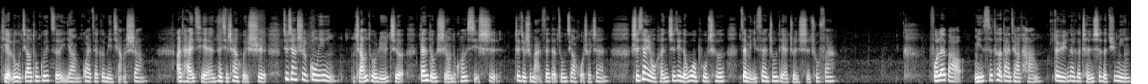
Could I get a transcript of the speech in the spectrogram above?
铁路交通规则一样挂在各面墙上，而台前那些忏悔室就像是供应长途旅者单独使用的匡洗室。这就是马赛的宗教火车站，驶向永恒之地的卧铺车在弥散终点准时出发。弗雷堡明斯特大教堂对于那个城市的居民，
